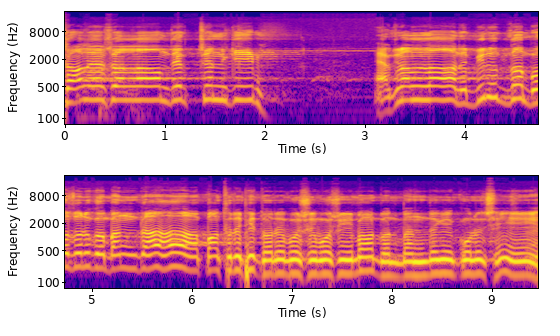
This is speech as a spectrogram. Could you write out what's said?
সাল্লাম দেখছেন কি? একজন আল্লাহর বিরুদ্ধে বুজুর্গ বান্দা পাথরের ভিতরে বসে বসে ইবাদত বান্দাগি করেছেন।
